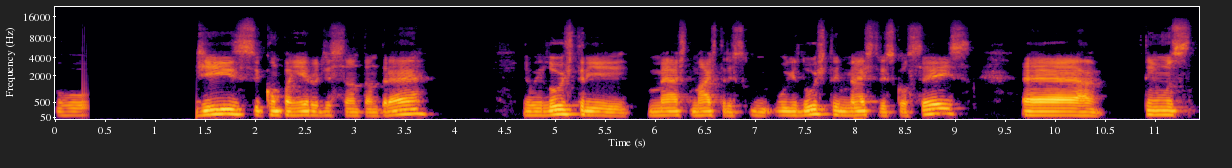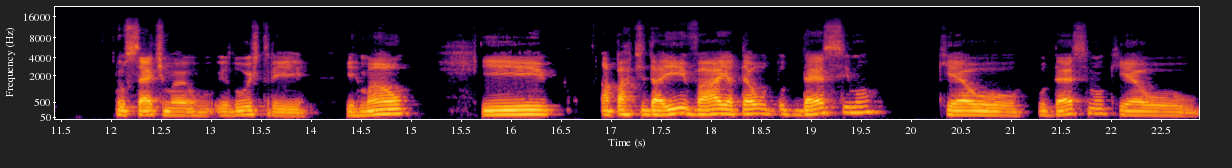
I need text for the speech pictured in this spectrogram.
o aprendiz e companheiro de Santo André, o ilustre mestre, mestre, o ilustre mestre escocês, é, temos o sétimo, é o ilustre irmão, e a partir daí vai até o, o décimo, que é o, o décimo, que é o.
